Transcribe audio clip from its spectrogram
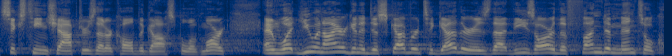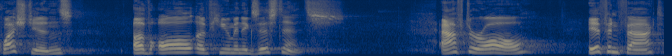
16 chapters that are called the Gospel of Mark. And what you and I are going to discover together is that these are the fundamental questions of all of human existence. After all, if in fact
